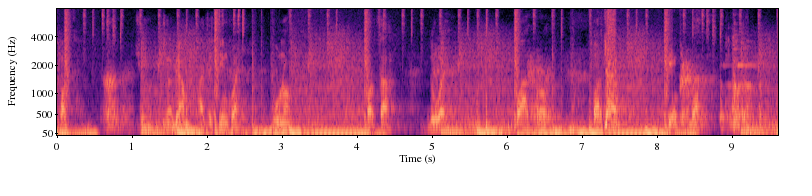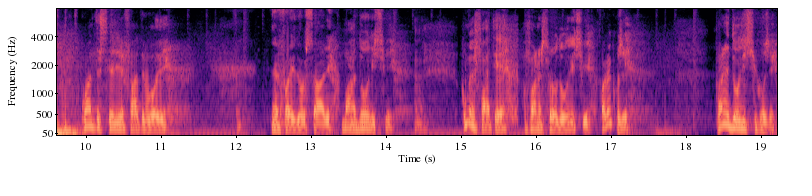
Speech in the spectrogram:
forza. 5 ce l'abbiamo. Altre 5 1 forza 2 4 forza 5 buono Quante serie fate voi nel fare i dorsali? Ma 12. Come fate a farne solo 12? Fare così. Fare 12 così.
